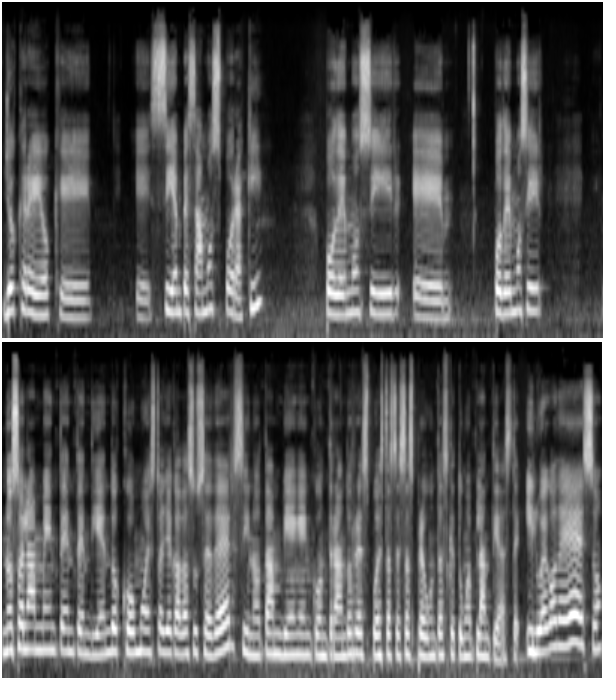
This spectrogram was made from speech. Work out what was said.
yo creo que si empezamos por aquí, podemos ir, podemos ir no solamente entendiendo cómo esto ha llegado a suceder, sino también encontrando respuestas a esas preguntas que tú me planteaste. Y luego de eso,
